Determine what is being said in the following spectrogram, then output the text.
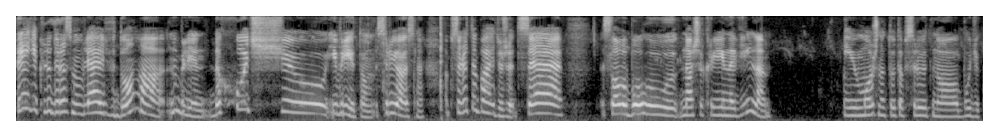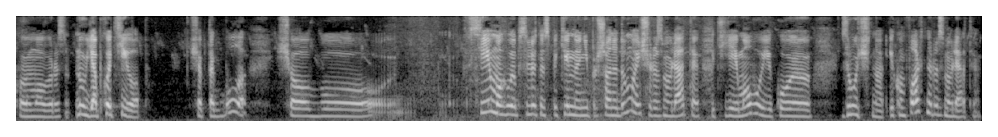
Те, як люди розмовляють вдома, ну блін, да хоч е, іврітом, серйозно, абсолютно байдуже. Це, слава Богу, наша країна вільна, і можна тут абсолютно будь-якою мовою роз... Ну, я б хотіла б, щоб так було, щоб всі могли абсолютно спокійно ні про що не думаючи розмовляти тією мовою, якою зручно і комфортно розмовляти.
